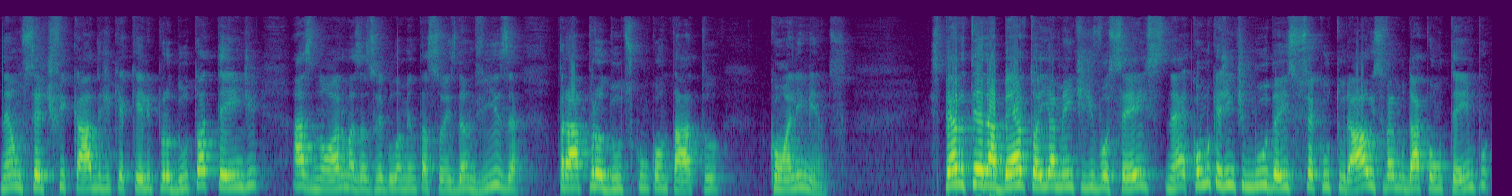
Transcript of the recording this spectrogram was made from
né, um certificado de que aquele produto atende às normas, às regulamentações da Anvisa para produtos com contato com alimentos. Espero ter aberto aí a mente de vocês, né? Como que a gente muda isso? Isso é cultural, isso vai mudar com o tempo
